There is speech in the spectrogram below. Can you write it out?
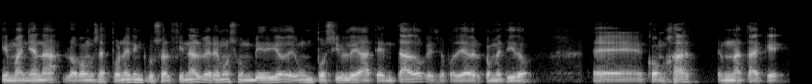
Y mañana lo vamos a exponer. Incluso al final veremos un vídeo de un posible atentado que se podría haber cometido eh, con HARP en un ataque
